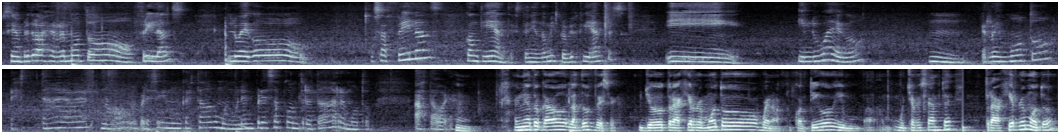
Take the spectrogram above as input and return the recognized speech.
Siempre trabajé remoto, freelance. Luego, o sea, freelance con clientes, teniendo mis propios clientes. Y, y luego, mm, remoto, estar, a ver, no, me parece que nunca he estado como en una empresa contratada remoto hasta ahora. Mm. A mí me ha tocado las dos veces. Yo trabajé remoto, bueno, contigo y uh, muchas veces antes. Trabajé remoto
